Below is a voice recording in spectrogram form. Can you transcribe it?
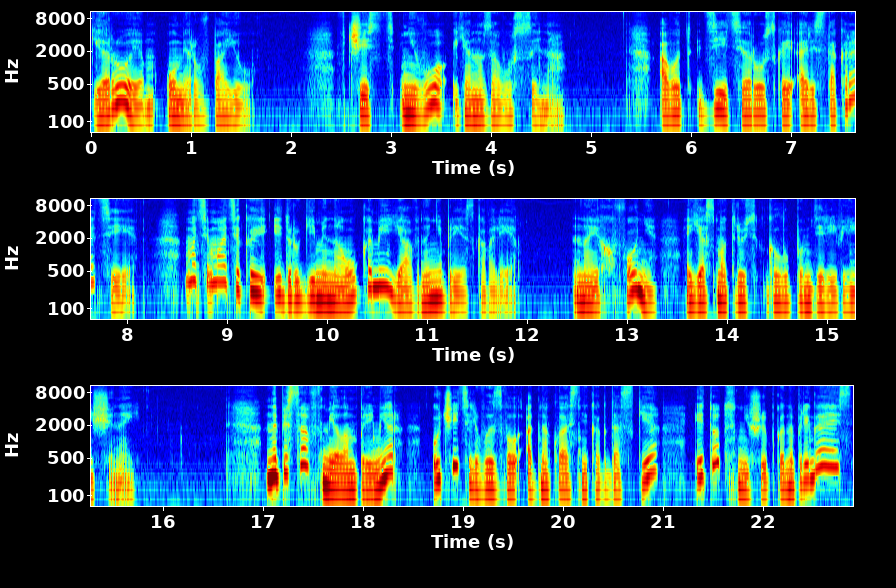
Героем умер в бою. В честь него я назову сына. А вот дети русской аристократии математикой и другими науками явно не брезговали. На их фоне я смотрюсь глупым деревенщиной. Написав мелом пример, учитель вызвал одноклассника к доске, и тот, не шибко напрягаясь,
